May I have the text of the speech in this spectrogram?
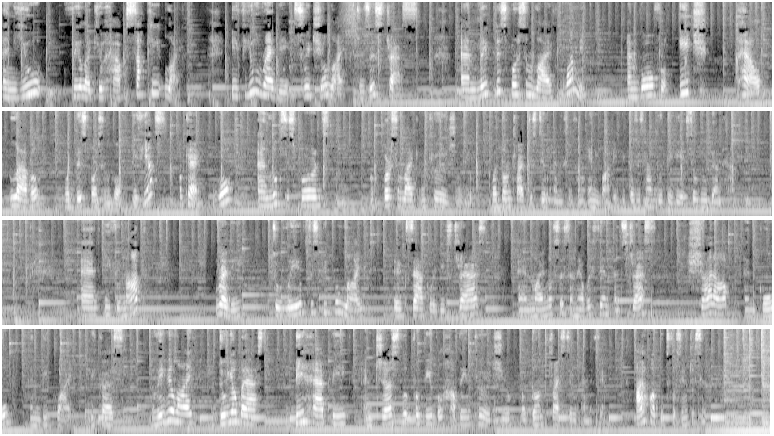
and you feel like you have sucky life if you ready switch your life to this stress and live this person life one week and go for each hell level what this person go? If yes okay go and look this person like encouraging you but don't try to steal anything from anybody because it's not a good idea. Still will be unhappy. And if you're not ready to live this people life exactly with stress and minuses and everything and stress shut up and go and be quiet because live your life do your best be happy and just look for people how they encourage you but don't try steal anything. I hope it was interesting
